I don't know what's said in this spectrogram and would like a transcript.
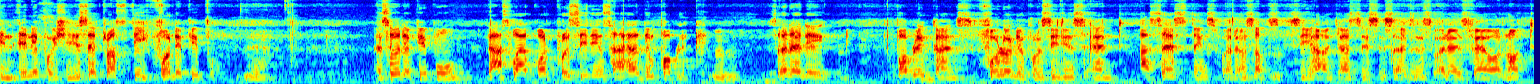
in any position is a trustee for the people. Yeah. And so the people, that's why court proceedings are held in public. So that the public can follow the proceedings and assess things for themselves, see how justice is administered, whether it's fair or not.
